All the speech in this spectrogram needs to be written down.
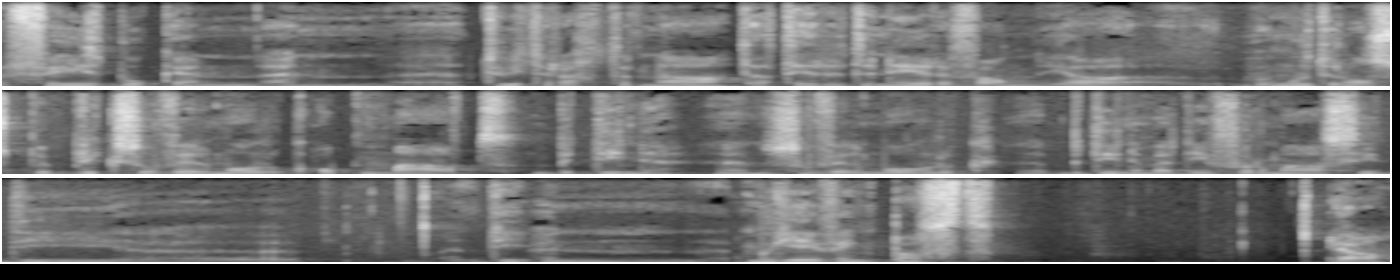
Facebook en, en eh, Twitter achterna, dat die redeneren van, ja, we moeten ons publiek zoveel mogelijk op maat bedienen. Hè, dus zoveel mogelijk bedienen met informatie die, die een omgeving past ja,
